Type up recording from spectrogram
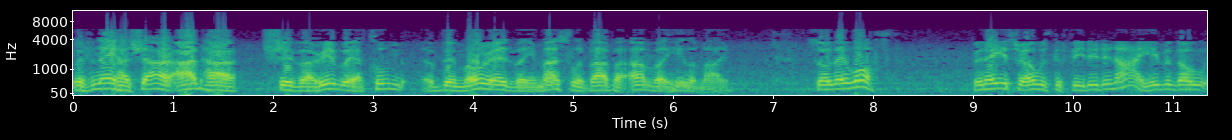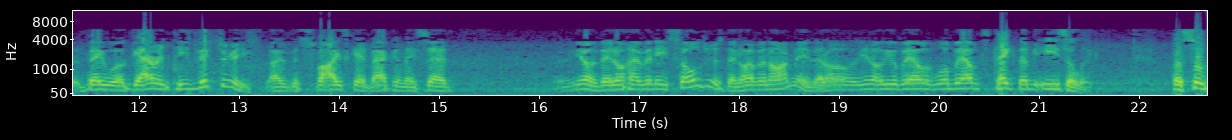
לפני השער עד השברים ויקום במורד וימס לבב העם ויהי למים. So they lost. Bnei Yisrael was defeated in Ai, even though they were guaranteed victory. Uh, the spies came back and they said, you know, they don't have any soldiers, they don't have an army, they don't, you know, you'll be able, we'll be able to take them easily. פסוק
